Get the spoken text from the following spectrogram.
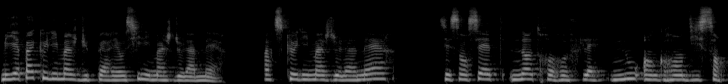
Mais il n'y a pas que l'image du père, il y a aussi l'image de la mère. Parce que l'image de la mère, c'est censé être notre reflet, nous en grandissant.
